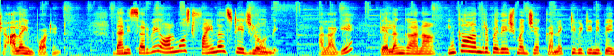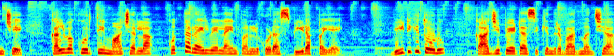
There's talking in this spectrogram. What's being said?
చాలా ఇంపార్టెంట్. దాని సర్వే ఆల్మోస్ట్ ఫైనల్ స్టేజ్లో ఉంది. అలాగే తెలంగాణ ఇంకా ఆంధ్రప్రదేశ్ మధ్య కనెక్టివిటీని పెంచే కల్వకుర్తి మాచర్ల కొత్త రైల్వే లైన్ పనులు కూడా స్పీడప్ అయ్యాయి. వీటికి తోడు కాజీపేట సికింద్రాబాద్ మధ్య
